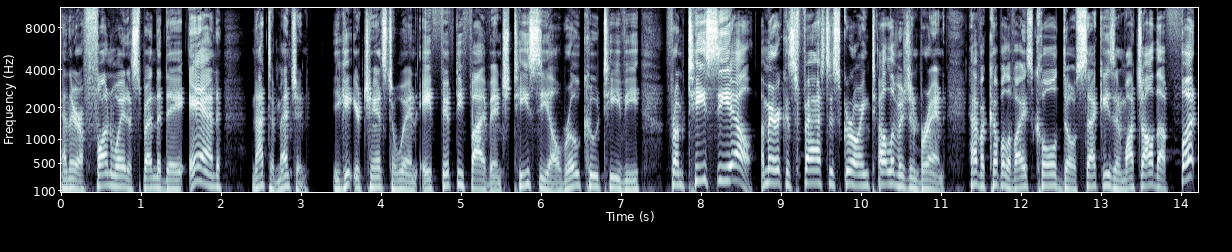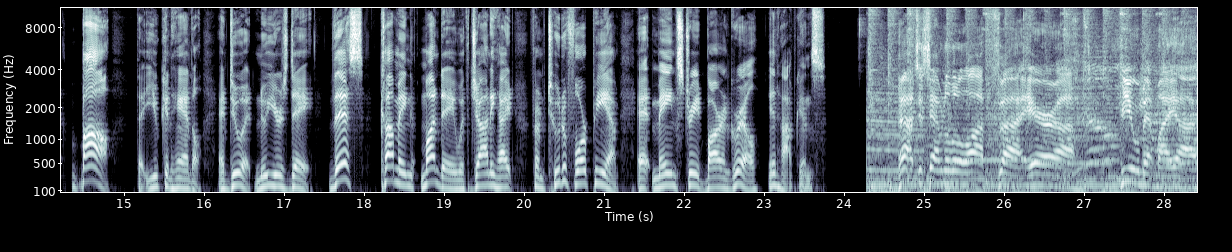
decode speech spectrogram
and they're a fun way to spend the day, and not to mention, you get your chance to win a 55 inch TCL Roku TV from TCL, America's fastest growing television brand. Have a couple of ice cold Dos Equis and watch all the football that you can handle. And do it New Year's Day. This coming Monday with Johnny Height from 2 to 4 p.m. at Main Street Bar and Grill in Hopkins. Uh, just having a little off uh, air uh, fume at my uh,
